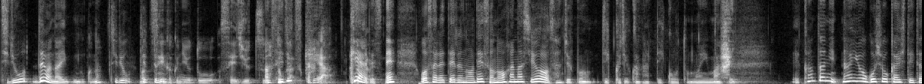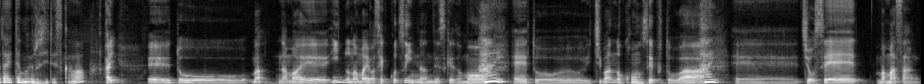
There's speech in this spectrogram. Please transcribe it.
治療ではないのかな？治療って言っても、まあ、正確に言うと施術と施術か。ケアケアですね。をされているのでそのお話を30分じっくり伺っていこうと思います、はい、え簡単に内容をご紹介していただいてもよろしいですか？はい。えーとまあ、名前院の名前は接骨院なんですけども、はい、えーと、一番のコンセプトは、はい、えー、女性ママさん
